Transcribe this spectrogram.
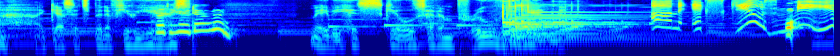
I guess it's been a few years. hear you're doing good. Maybe his skills have improved again. Um, excuse Oh. me!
